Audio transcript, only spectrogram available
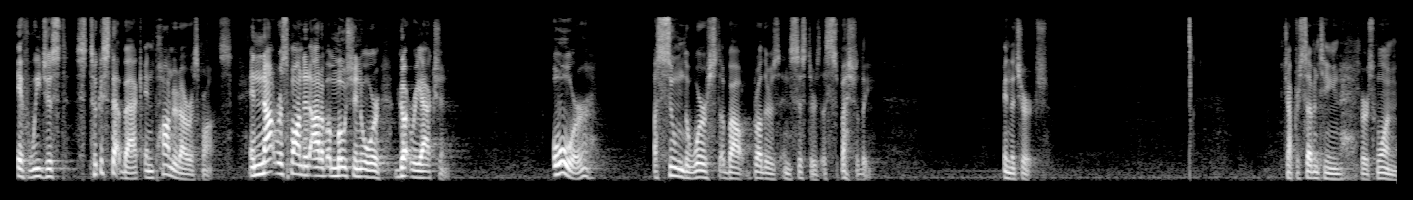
if we just took a step back and pondered our response and not responded out of emotion or gut reaction? Or assume the worst about brothers and sisters, especially in the church. Chapter 17, verse 1.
